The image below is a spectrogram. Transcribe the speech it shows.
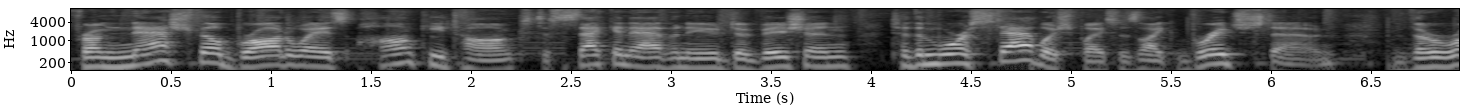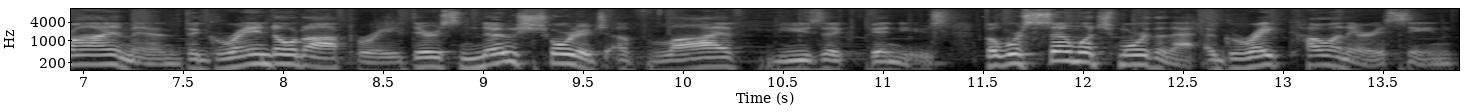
From Nashville Broadway's honky tonks to Second Avenue, Division, to the more established places like Bridgestone, the Ryman, the Grand Ole Opry, there's no shortage of live music venues. But we're so much more than that. A great culinary scene,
